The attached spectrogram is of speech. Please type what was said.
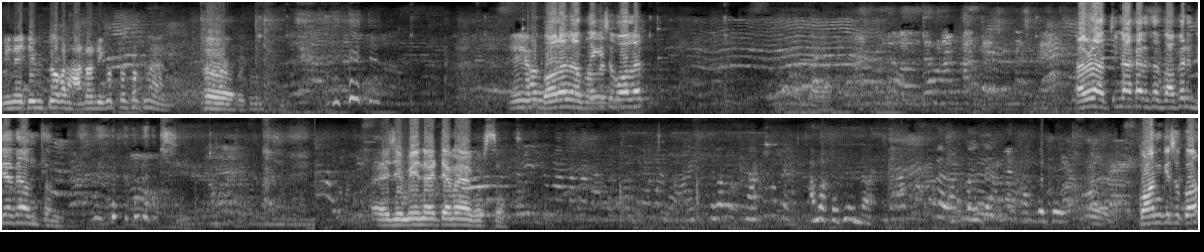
মিনে টিম তো আবার হাঁটাহাঁটি করতে থাক না? এখন বলেন আপনি কিছু বলেন। আমরা তুই না তোর বাপের দিয়ে দে অন্তন। এই যে মেন আইটেম আয়া করছ। কোন কিছু কর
